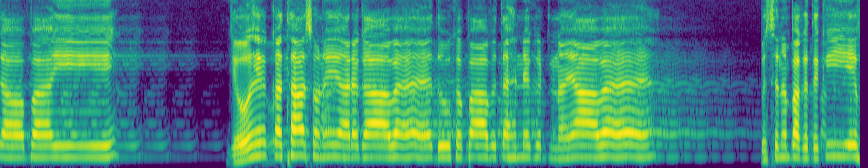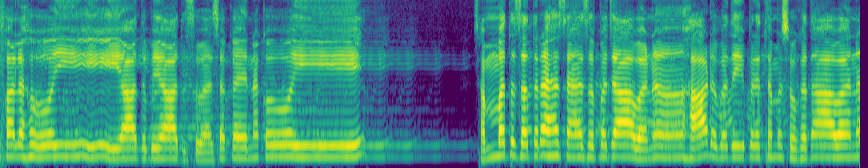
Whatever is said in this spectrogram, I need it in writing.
ਚਉਪਾਈ ਜੋ ਹੈ ਕਥਾ ਸੁਨੇ ਅਰ ਗਾਵੇ ਦੁਖ ਪਾਵ ਤਹ ਨਿਕਟ ਨ ਆਵੇ ਬਿਸਨ ਭਗਤ ਕੀ ਇਹ ਫਲ ਹੋਈ ਆਦ ਬਿਆਦ ਸਵੈ ਸਕੈ ਨ ਕੋਈ ਸੰਮਤ 17 ਸੈਸ ਪਚਾਵਨ ਹਾੜ ਬਦੀ ਪ੍ਰਥਮ ਸੁਖ ਦਾਵਨ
